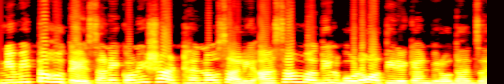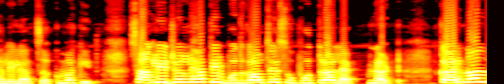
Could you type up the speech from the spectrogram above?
निमित्त होते सन एकोणीसशे अठ्ठ्याण्णव साली आसाममधील बोडो अतिरेक्यांविरोधात झालेल्या चकमकीत सांगली जिल्ह्यातील बुदगावचे सुपुत्र लेफ्टनंट कर्नल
